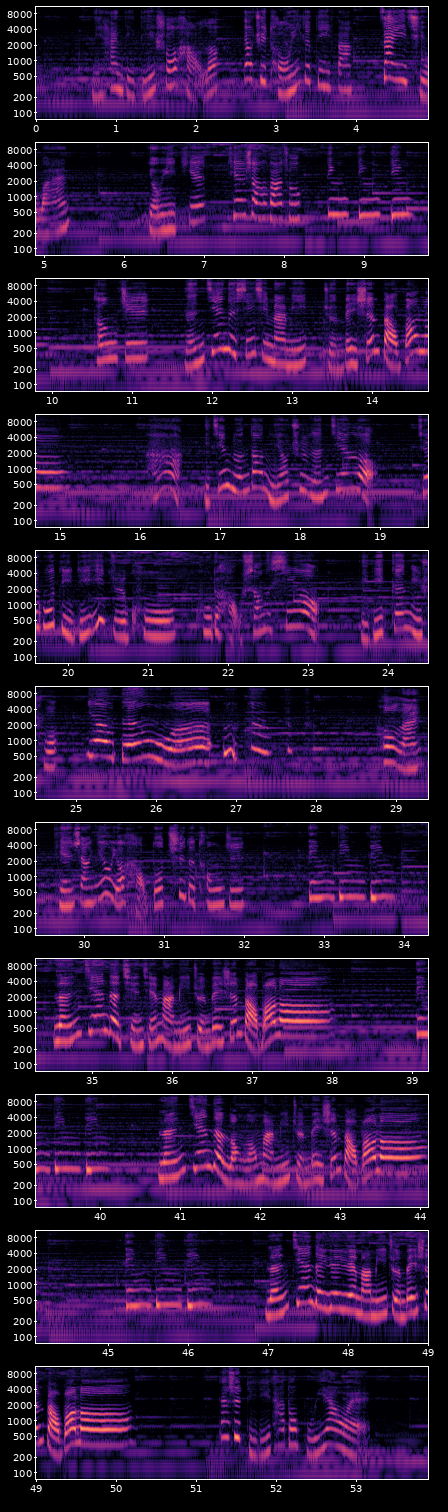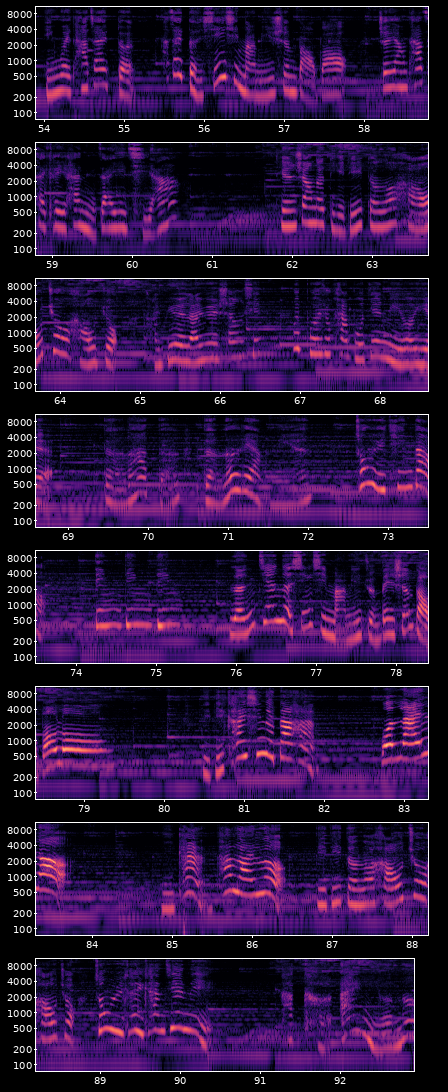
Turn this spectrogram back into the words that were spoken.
你和弟弟说好了要去同一个地方，在一起玩。有一天，天上发出。叮叮叮！通知，人间的星星妈咪准备生宝宝喽！啊，已经轮到你要去人间了。结果弟弟一直哭，哭得好伤心哦。弟弟跟你说要等我。后来天上又有好多次的通知，叮叮叮！人间的钱钱妈咪准备生宝宝喽！人间的龙龙妈咪准备生宝宝喽！叮叮叮！人间的月月妈咪准备生宝宝喽！但是弟弟他都不要哎，因为他在等，他在等星星妈咪生宝宝，这样他才可以和你在一起啊！天上的弟弟等了好久好久，他越来越伤心，会不会就看不见你了耶？等啊等，等了两年，终于听到叮叮叮，人间的星星妈咪准备生宝宝喽！弟弟开心的大喊：“我来了！”你看，他来了！弟弟等了好久好久，终于可以看见你，他可爱你了呢。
